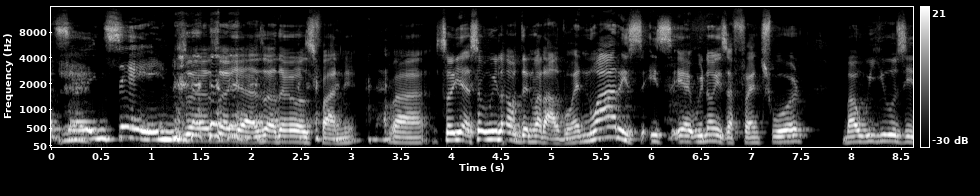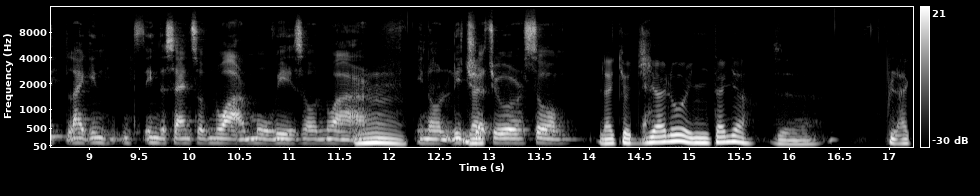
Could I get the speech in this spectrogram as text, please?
it's uh, insane. so, so yeah, so that was funny. But, so yeah, so we love the noir album, and noir is is uh, we know it's a French word, but we use it like in in the sense of noir movies or noir, mm. you know, literature. So Like a Giallo in Italia, the black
